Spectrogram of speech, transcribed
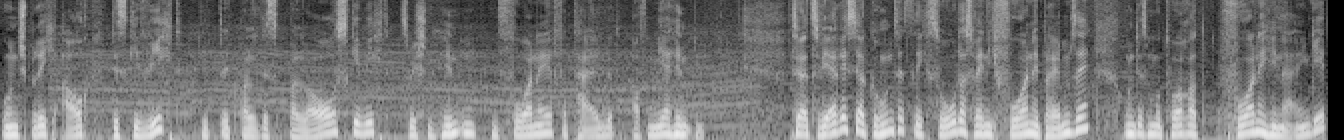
und sprich auch das Gewicht, das Balancegewicht zwischen hinten und vorne verteilt wird auf mehr hinten. So, jetzt wäre es ja grundsätzlich so, dass wenn ich vorne bremse und das Motorrad vorne hineingeht,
